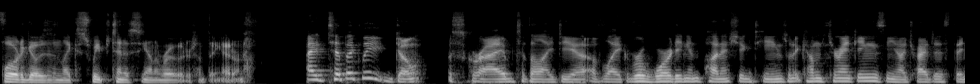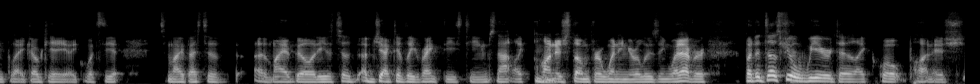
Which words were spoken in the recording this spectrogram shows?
Florida goes and like sweeps Tennessee on the road or something. I don't know. I typically don't ascribe to the idea of like rewarding and punishing teams when it comes to rankings. You know, I try to think like, okay, like what's the to my best of, of my abilities to objectively rank these teams, not like mm-hmm. punish mm-hmm. them for winning or losing, whatever. But it does feel sure. weird to like quote punish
